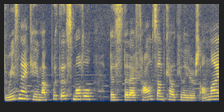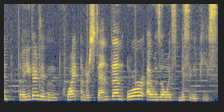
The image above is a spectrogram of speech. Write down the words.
The reason I came up with this model is that I found some calculators online, but I either didn't quite understand them or I was always missing a piece.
